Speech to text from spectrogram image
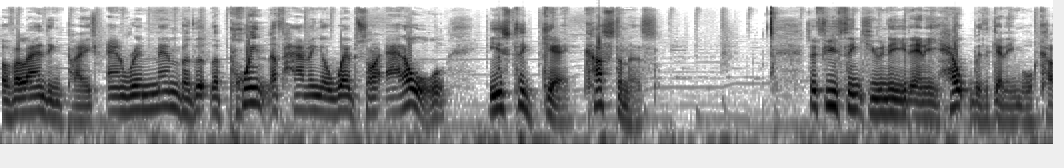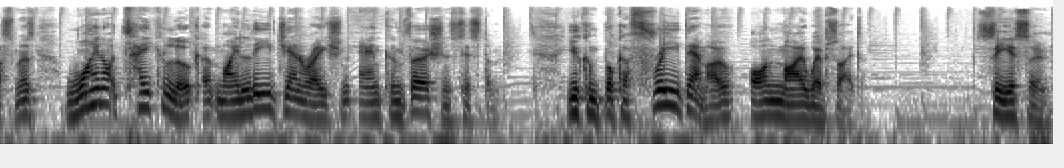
of a landing page. And remember that the point of having a website at all is to get customers. So if you think you need any help with getting more customers, why not take a look at my lead generation and conversion system? You can book a free demo on my website. See you soon.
